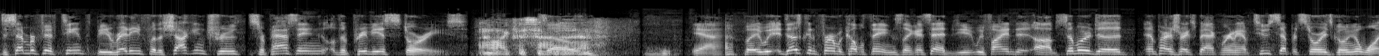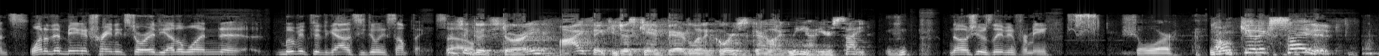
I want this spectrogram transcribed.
December 15th, be ready for the shocking truth surpassing the previous stories. I like the sound So- of that. Yeah, but it, it does confirm a couple things. Like I said, you, we find um, similar to Empire Strikes Back, we're going to have two separate stories going at once. One of them being a training story, the other one uh, moving through the galaxy doing something. So That's a good story. I think you just can't bear to let a gorgeous guy like me out of your sight. no, she was leaving for me. Sure. Don't get excited.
